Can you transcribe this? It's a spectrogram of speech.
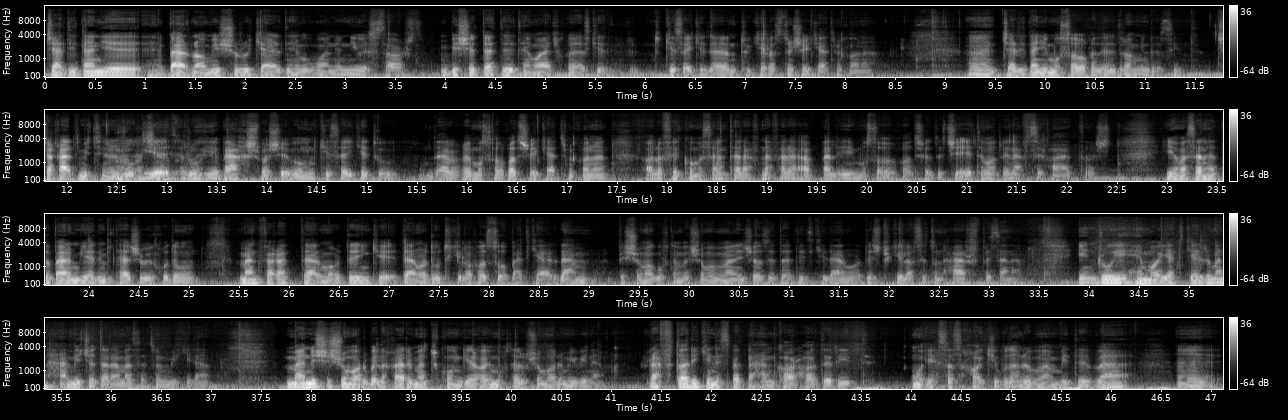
جدیدا یه برنامه شروع کردین به عنوان نیو استارز به شدت حمایت می‌کنه از که کسایی که دارن تو کلاستون شرکت می‌کنن. جدیدا یه مسابقه دارید را میندازید. چقدر می‌تونه روحیه روحیه بخش باشه به اون کسایی که تو در واقع مسابقات شرکت می‌کنن؟ حالا فکر کن مثلا طرف نفر اول این مسابقات شده چه اعتماد به نفسی خواهد داشت؟ یا مثلا حتی برمیگردیم به تجربه خودمون. من فقط در مورد اینکه در مورد اوتو کلاف ها صحبت کردم به شما گفتم و شما به من اجازه دادید که در موردش تو کلاستون حرف بزنم. این روی حمایتگری رو من همه جا دارم ازتون می‌گیرم. منش شما رو بالاخره من تو کنگره های مختلف شما رو می‌بینم. رفتاری که نسبت به همکارها دارید اون احساس خاکی بودن رو به من میده و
